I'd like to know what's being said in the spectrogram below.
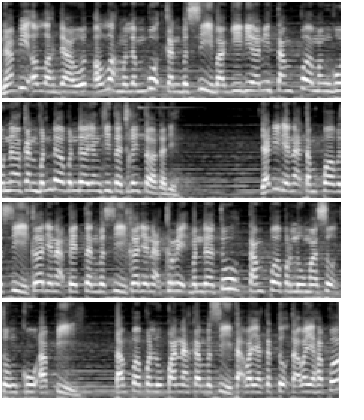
Nabi Allah Daud Allah melembutkan besi bagi dia ni tanpa menggunakan benda-benda yang kita cerita tadi jadi dia nak tempa besi ke dia nak pattern besi ke dia nak kerik benda tu tanpa perlu masuk tungku api. Tanpa perlu panahkan besi tak payah ketuk tak payah apa.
